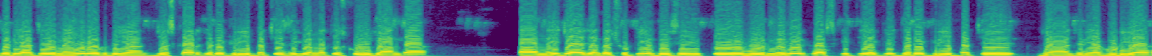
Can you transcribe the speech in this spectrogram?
ਜਿਹੜੀਆਂ ਸੀ ਉਹ ਨਹੀਂ ਰੁਕਦੀਆਂ, ਜਿਸ ਕਾਰਨ ਜਿਹੜੇ ਗਰੀਬ ਬੱਚੇ ਸੀਗੇ ਉਹਨਾਂ ਤੋਂ ਸਕੂਲ ਜਾਣ ਦਾ ਨਹੀਂ ਜਾਇਆ ਜਾਂਦਾ, ਛੁੱਟੀ ਹੁੰਦੀ ਸੀ। ਤੇ ਵੀਰ ਨੇ ਵੀ ਰਿਕੁਐਸਟ ਕੀਤੀ ਹੈ ਕਿ ਜਿਹੜੇ ਗਰੀਬ ਬੱਚੇ ਜਾਂ ਜਿਹੜੀਆਂ ਗੁੜੀਆਂ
